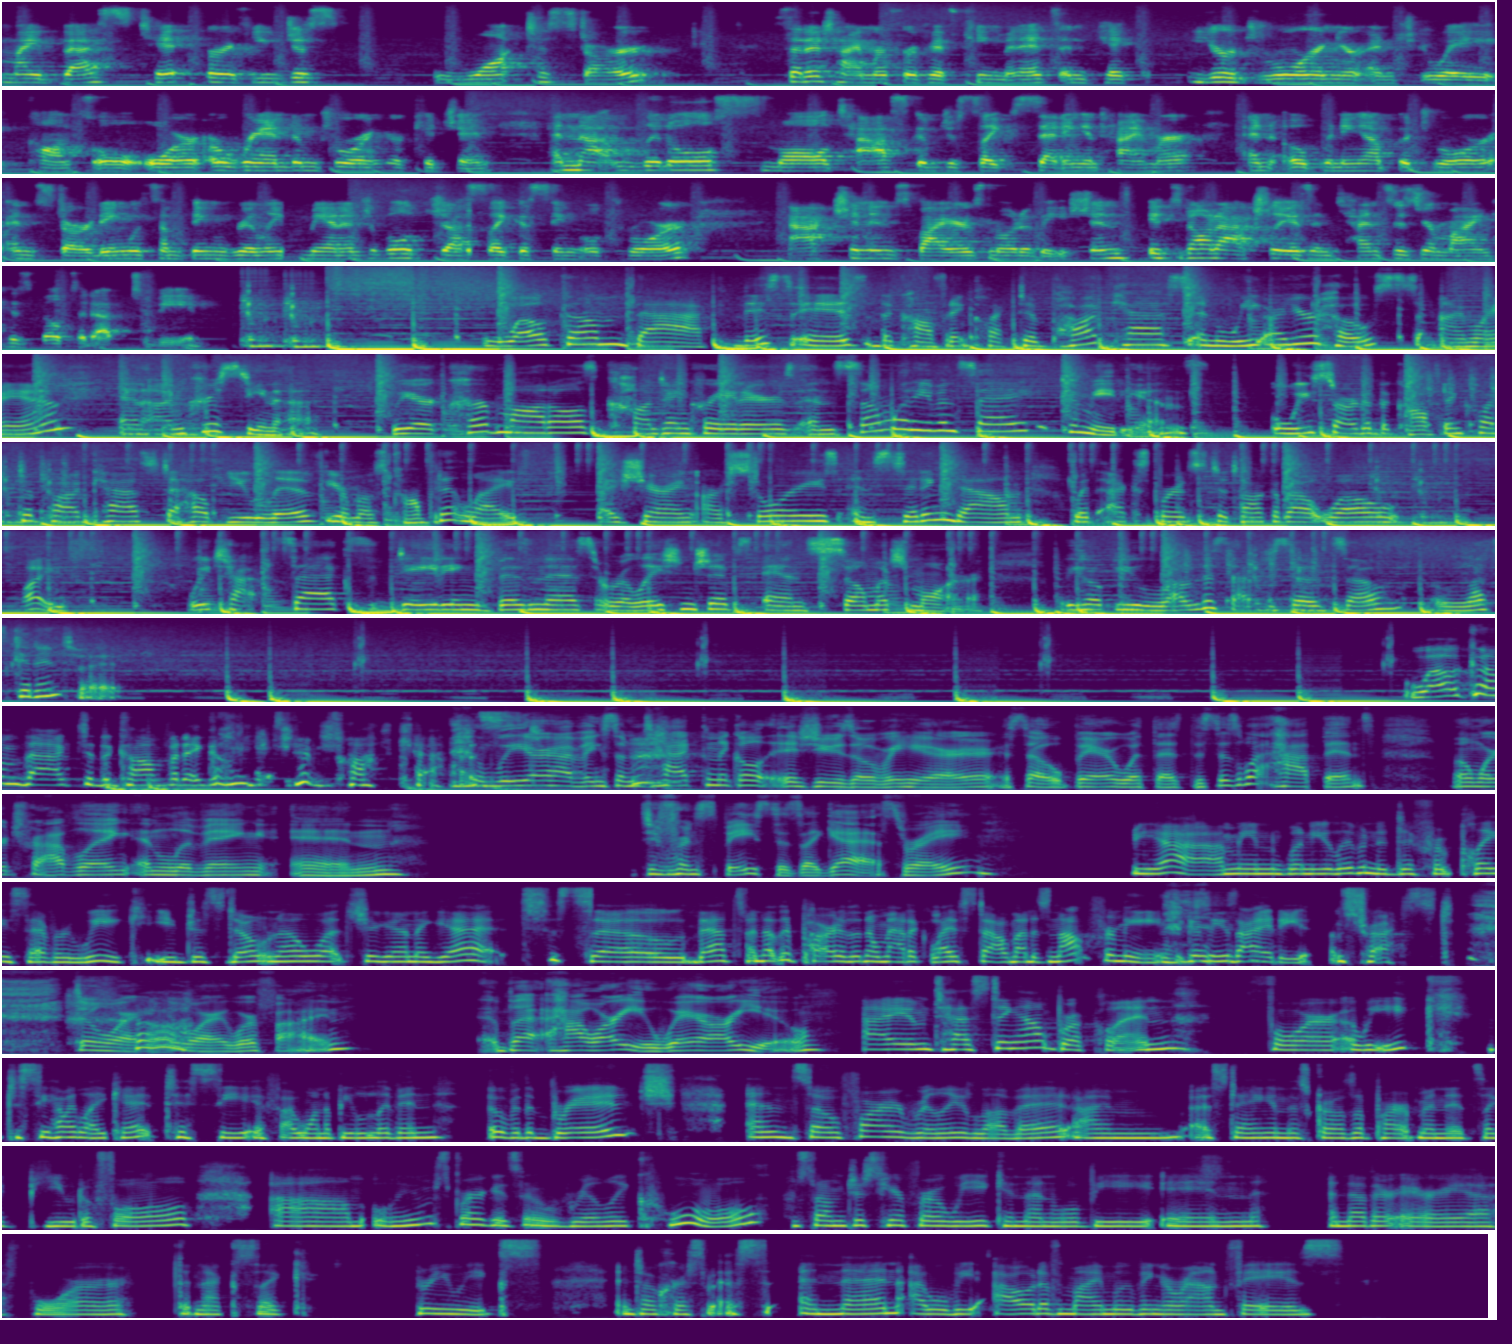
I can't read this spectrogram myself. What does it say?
my best tip for if you just want to start set a timer for 15 minutes and pick your drawer in your entryway console or a random drawer in your kitchen. And that little small task of just like setting a timer and opening up a drawer and starting with something really manageable, just like a single drawer. Action inspires motivation. It's not actually as intense as your mind has built it up to be. Welcome back. This is the Confident Collective podcast, and we are your hosts. I'm Raeann. And I'm Kristina. We are curve models, content creators, and some would even say comedians. We started the Confident Collective podcast to help you live your most confident life by sharing our stories and sitting down with experts to talk about, well, life. We chat sex, dating, business, relationships, and so much more. We hope you love this episode, so let's get into it. Welcome back to the Confident Collective podcast. We are having some technical issues over here, so bear with us. This is what happens when we're traveling and living in different spaces, I guess, right? Yeah, I mean, when you live in a different place every week, you just don't know what you're going to get. So that's another part of the nomadic lifestyle that is not for me because anxiety and stressed. Don't worry, don't worry, we're fine. But how are you? Where are you? I am testing out Brooklyn for a week to see how I like it, to see if I want to be living over the bridge. And so far, I really love it. I'm uh, staying in this girl's apartment. It's like beautiful. Um, Williamsburg is really cool. So I'm just here for a week and then we'll be in another area for the next like three weeks until Christmas. And then I will be out of my moving around phase.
